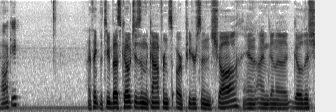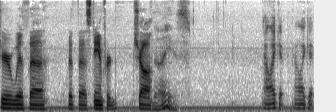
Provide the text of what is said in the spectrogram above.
Honky. I think the two best coaches in the conference are Petersen and Shaw, and I'm gonna go this year with uh, with uh, Stanford Shaw. Nice. I like it. I like it.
